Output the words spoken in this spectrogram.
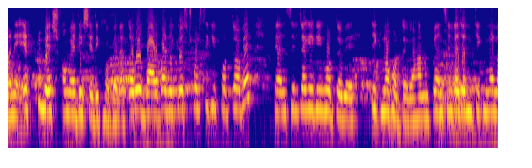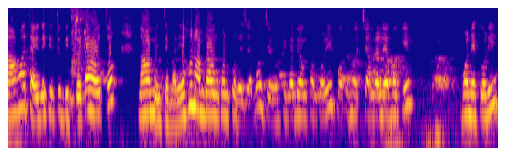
মানে একটু বেশ কম এদিক সেদিক হবে না। তবে বারবার রিকোয়েস্ট করছি কি করতে হবে? পেন্সিলটাকে কি করতে হবে? তীক্ষ্ণ করতে হবে। কারণ পেন্সিলটা যদি তীক্ষ্ণ না হয়, তাইলে কিন্তু বৃত্তটা হয়তো নাও মিলতে পারে। এখন আমরা অঙ্কন করে যাব। যে কীভাবে অঙ্কন করি? প্রথমে হচ্ছে আমরা লেব কি মনে করি।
